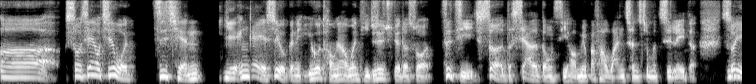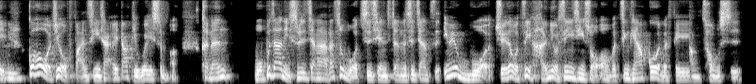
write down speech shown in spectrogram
呃，首先，其实我之前也应该也是有跟你遇过同样的问题，就是觉得说自己设的下的东西哈没有办法完成什么之类的，所以过后我就有反省一下，哎，到底为什么？可能。我不知道你是不是这样啊，但是我之前真的是这样子，因为我觉得我自己很有信心，说哦，我今天要过得非常充实，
